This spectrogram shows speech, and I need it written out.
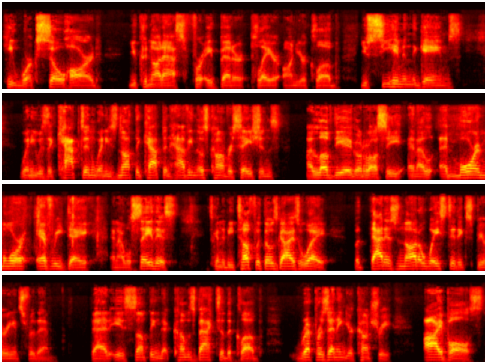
He works so hard you could not ask for a better player on your club. You see him in the games when he was the captain, when he's not the captain, having those conversations. I love Diego Rossi, and I and more and more every day. And I will say this: it's going to be tough with those guys away, but that is not a wasted experience for them. That is something that comes back to the club, representing your country. Eyeballs,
